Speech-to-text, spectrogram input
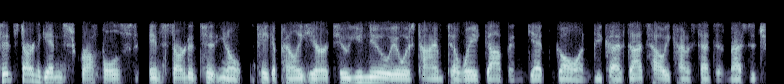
Sid started to get in scruffles and started to, you know, take a penalty here or two, you knew it was time to wake up and get going because that's how he kind of sent his message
